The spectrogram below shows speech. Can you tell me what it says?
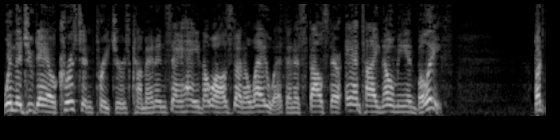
when the Judeo-Christian preachers come in and say, hey, the law is done away with and espouse their antinomian belief. But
